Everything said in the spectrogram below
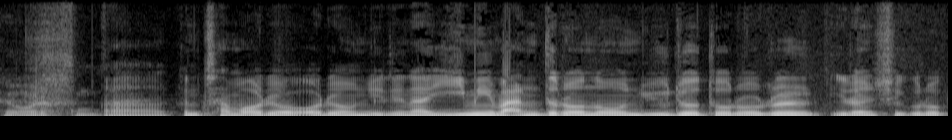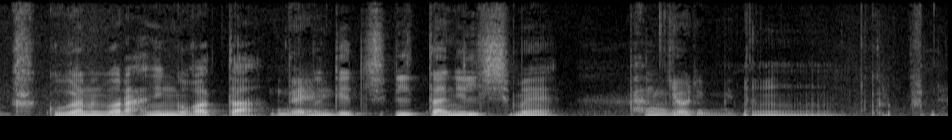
그 어렵습니다. 아, 그건 참 어려 어려운 일이나 이미 만들어 놓은 유료 도로를 이런 식으로 갖고 가는 건 아닌 것 같다. 네. 그런 게 일단 1심에 판결입니다. 음, 그렇군요.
